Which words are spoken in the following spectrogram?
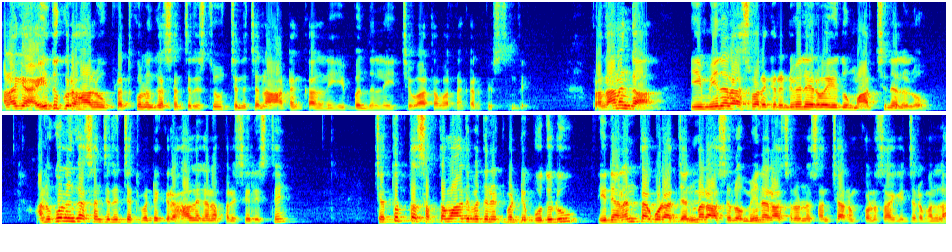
అలాగే ఐదు గ్రహాలు ప్రతికూలంగా సంచరిస్తూ చిన్న చిన్న ఆటంకాలని ఇబ్బందుల్ని ఇచ్చే వాతావరణం కనిపిస్తుంది. ప్రధానంగా ఈ మీనరాశి వారికి రెండు వేల ఇరవై ఐదు మార్చి నెలలో అనుకూలంగా సంచరించేటువంటి గ్రహాలను కనుక పరిశీలిస్తే చతుర్థ సప్తమాధిపతి అయినటువంటి బుధుడు ఈ నెలంతా కూడా జన్మరాశిలో మీనరాశిలో ఉన్న సంచారం కొనసాగించడం వల్ల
